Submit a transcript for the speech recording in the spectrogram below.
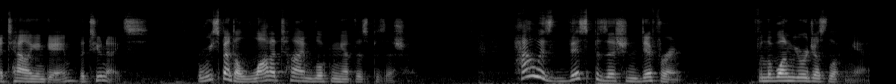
Italian game, the two knights, but we spent a lot of time looking at this position. How is this position different from the one we were just looking at?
